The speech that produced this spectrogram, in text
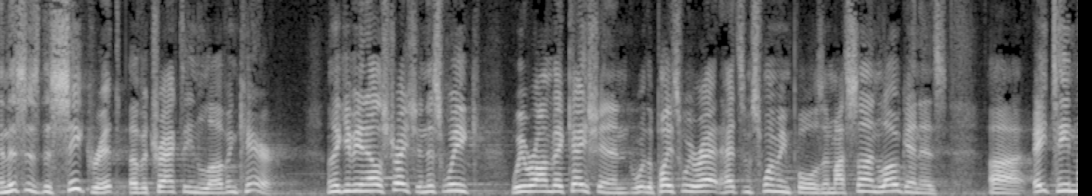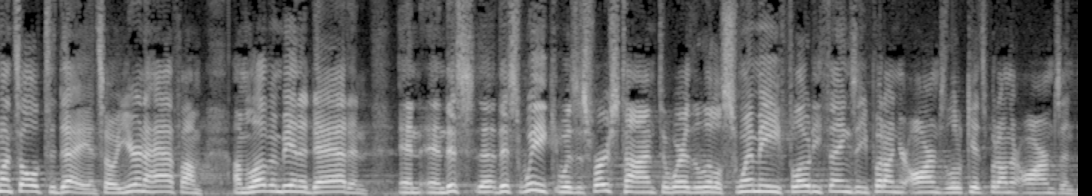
and this is the secret of attracting love and care. Let me give you an illustration. This week, we were on vacation, and the place we were at had some swimming pools, and my son Logan is uh, 18 months old today. And so a year and a half, I'm, I'm loving being a dad. And, and, and this, uh, this week was his first time to wear the little swimmy, floaty things that you put on your arms, the little kids put on their arms. And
